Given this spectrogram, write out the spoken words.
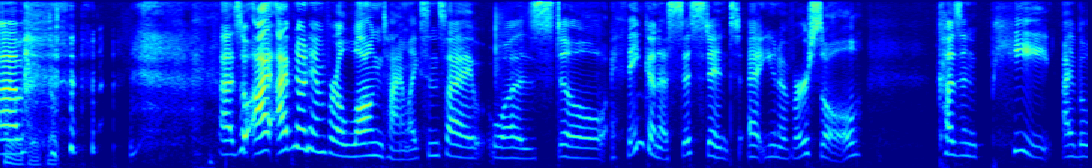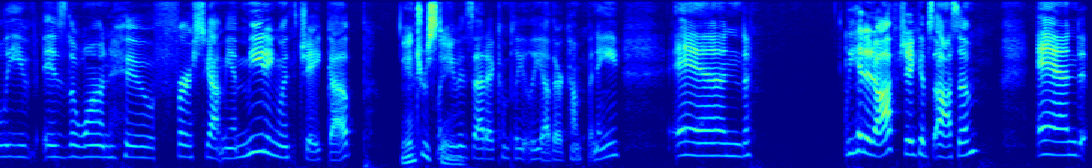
Hello, Um, Jacob. uh, so I, I've known him for a long time, like since I was still, I think, an assistant at Universal. Cousin Pete, I believe, is the one who first got me a meeting with Jacob Interesting. he was at a completely other company. And we hit it off. Jacob's awesome. And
